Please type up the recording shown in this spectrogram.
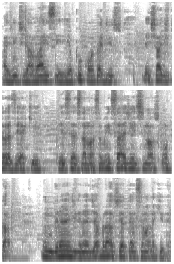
a gente jamais iria, por conta disso, deixar de trazer aqui esse, essa nossa mensagem, esse nosso contato. Um grande, grande abraço e até a semana que vem.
